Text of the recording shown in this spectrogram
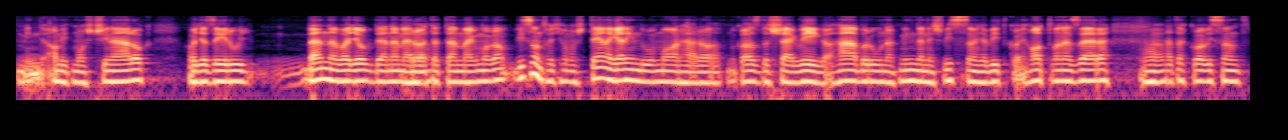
mind, amit most csinálok, hogy azért úgy benne vagyok, de nem erőltetem meg magam. Viszont, hogyha most tényleg elindul marhára a gazdaság, vége a háborúnak, minden, és visszamegy a bitcoin 60 ezerre, hát akkor viszont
